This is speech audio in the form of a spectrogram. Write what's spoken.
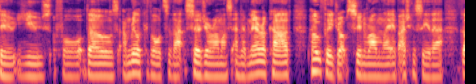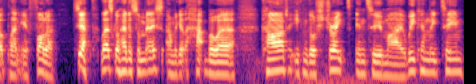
to use for those. I'm really looking forward to that Sergio Ramos end of an era card. Hopefully, drops sooner rather than later. But as you can see there, got plenty of fodder. So yeah, let's go ahead and submit this, and we get the Hateboer card. You can go straight into my weekend league team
